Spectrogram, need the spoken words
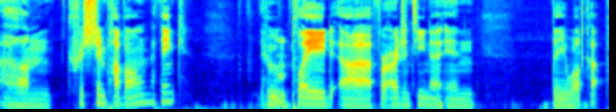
um, Cristian Pavón, I think, who hmm. played uh, for Argentina in the World Cup.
